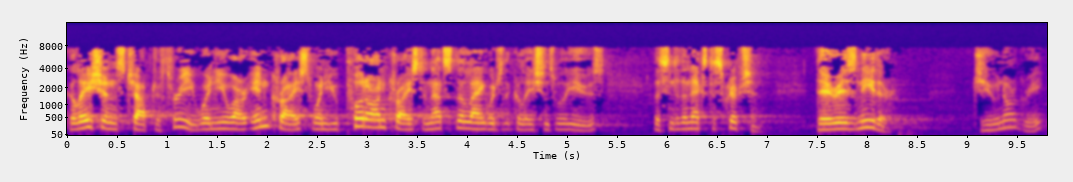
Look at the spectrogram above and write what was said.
Galatians chapter 3, when you are in Christ, when you put on Christ, and that's the language that Galatians will use, listen to the next description. There is neither Jew nor Greek,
